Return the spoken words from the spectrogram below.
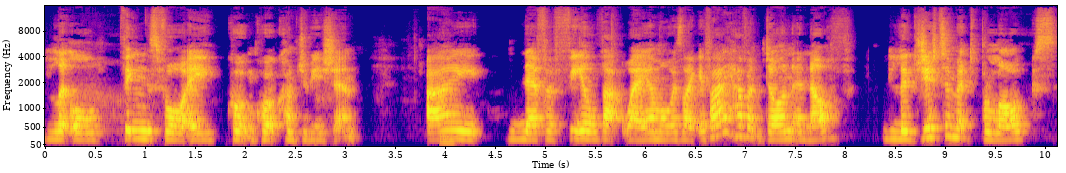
little things for a quote unquote contribution. I never feel that way. I'm always like, if I haven't done enough legitimate blogs,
